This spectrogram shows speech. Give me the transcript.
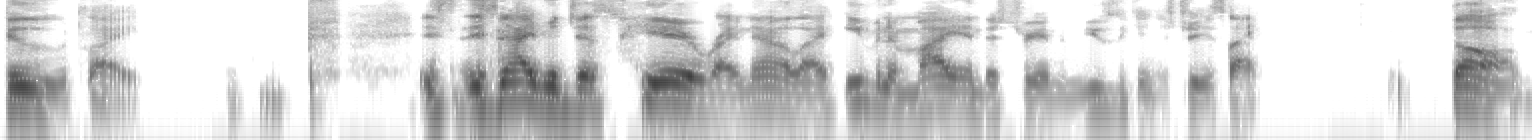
dude like it's, it's not even just here right now. Like even in my industry in the music industry it's like dog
